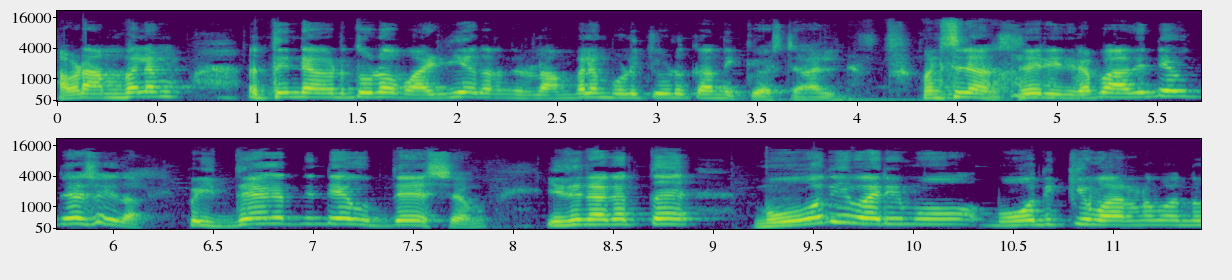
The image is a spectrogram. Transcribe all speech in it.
അവിടെ അമ്പലത്തിന്റെ അടുത്തൂടെ വഴിയെ തന്നിട്ടുള്ളൂ അമ്പലം പൊളിച്ചു കൊടുക്കാൻ നിൽക്കുക സ്റ്റാലിന്. മനസ്സിലാകുന്ന രീതിയിൽ. അപ്പോൾ അതിന്റെ ഉദ്ദേശം ഇതാ. ഇപ്പോൾ ഇദ്ദേഹത്തിന്റെ ഉദ്ദേശം ഇതിനകത്ത് മോദി വരുമോ? മോദിക്ക് വരണമെന്ന്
